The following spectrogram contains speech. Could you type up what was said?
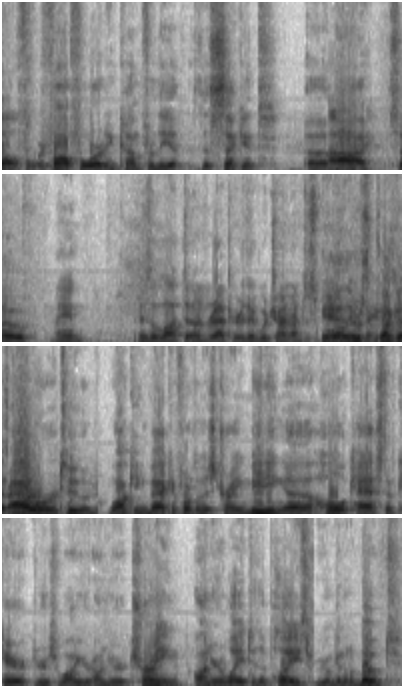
Fall for it. fall for it and come for the the second uh, eye so man There's a lot to unwrap here that we're trying not to spoil. yeah, there's like an hour or two of walking back and forth on this train, meeting a whole cast of characters while you're on your train on your way to the place you're gonna get on a boat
